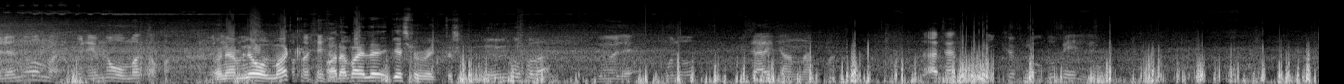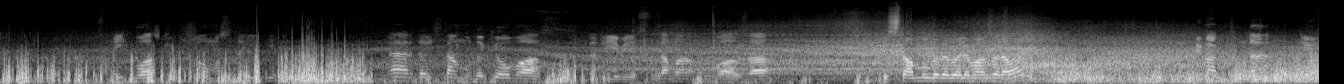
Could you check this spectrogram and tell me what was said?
Önemli olmak, önemli olmak ama. Önemli olmak Önemli arabayla geçmemektir. Önemli olan böyle bunu güzelce anlatmak. Zaten ilk köprü olduğu belli. Ama ilk Boğaz Köprüsü olması da iyi. Nerede İstanbul'daki o Boğaz da diyebilirsiniz ama bu Boğaz'da İstanbul'da da böyle manzara var mı? bir baktığımda yok.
